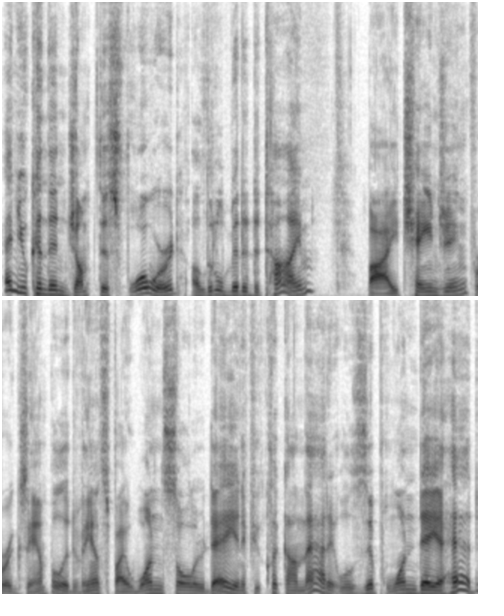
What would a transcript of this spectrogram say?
And you can then jump this forward a little bit at a time by changing for example advance by one solar day and if you click on that it will zip one day ahead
